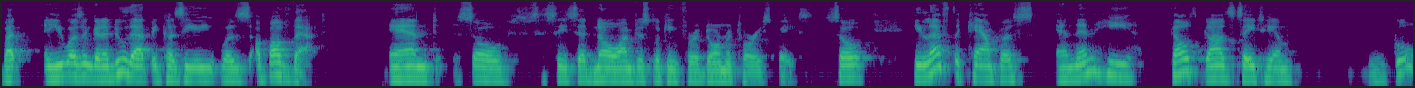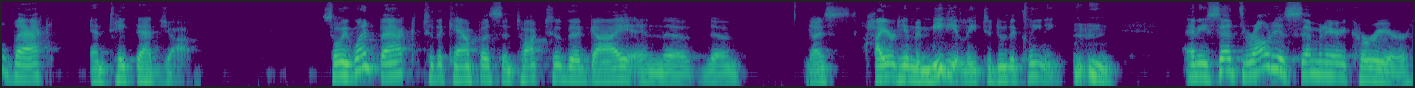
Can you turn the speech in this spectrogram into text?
But he wasn't going to do that because he was above that. And so he said, No, I'm just looking for a dormitory space. So he left the campus and then he felt God say to him, Go back and take that job. So he went back to the campus and talked to the guy, and the, the guys hired him immediately to do the cleaning. and he said, throughout his seminary career,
